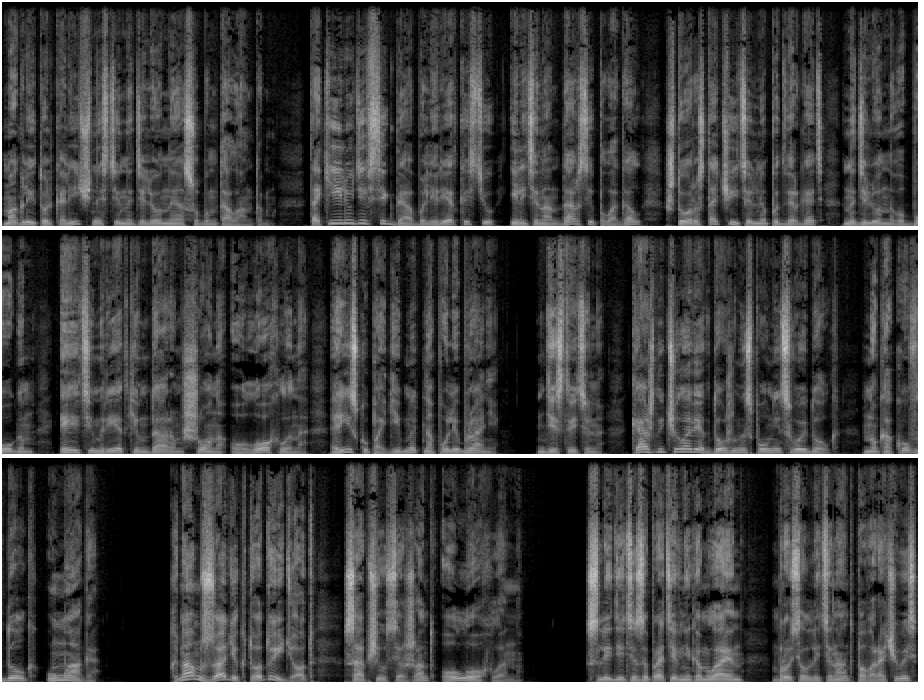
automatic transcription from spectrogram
могли только личности, наделенные особым талантом. Такие люди всегда были редкостью, и лейтенант Дарси полагал, что расточительно подвергать наделенного Богом этим редким даром Шона О'Лохлана риску погибнуть на поле брани. Действительно, Каждый человек должен исполнить свой долг. Но каков долг у мага? «К нам сзади кто-то идет», — сообщил сержант О'Лохлан. «Следите за противником, Лайон», — бросил лейтенант, поворачиваясь,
